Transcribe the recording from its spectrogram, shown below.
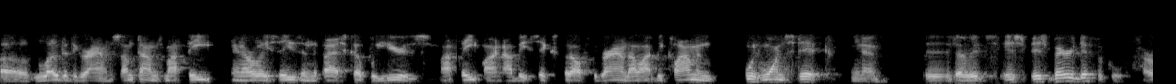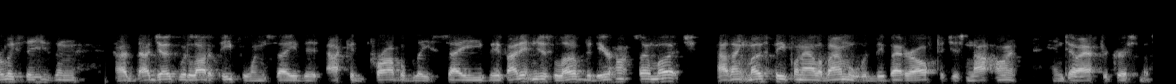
uh, low to the ground. Sometimes my feet in early season, the past couple years, my feet might not be six foot off the ground. I might be climbing with one stick, you know. So it's it's it's very difficult. Early season, I, I joke with a lot of people and say that I could probably save if I didn't just love the deer hunt so much. I think most people in Alabama would be better off to just not hunt until after Christmas.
